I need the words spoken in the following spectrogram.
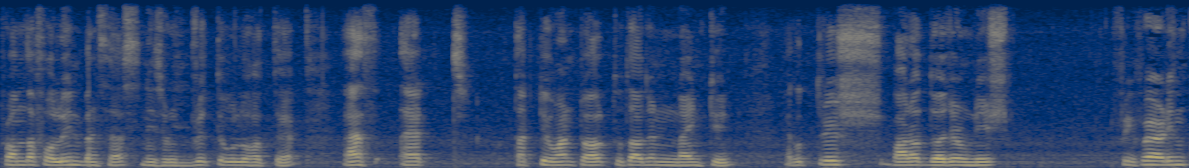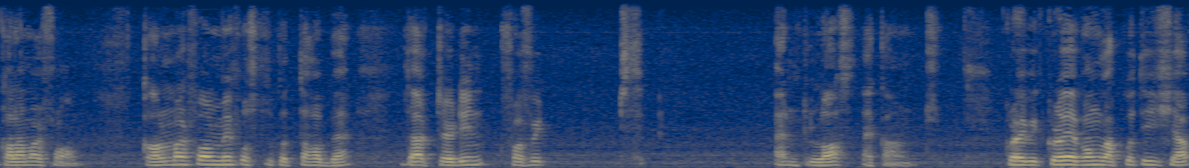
from the following balances নিজের উদ্বৃত্তগুলো হতে as at thirty one twelve two thousand nineteen একত্রিশ, বারো দু হাজার উনিশ প্রিপেয়ার ইন কলামার ফর্ম কলামার ফর্মে প্রস্তুত করতে হবে the trading profit and loss account ক্রয় বিক্রয় এবং লাভক্ষতি হিসাব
